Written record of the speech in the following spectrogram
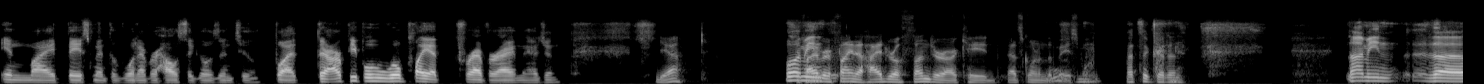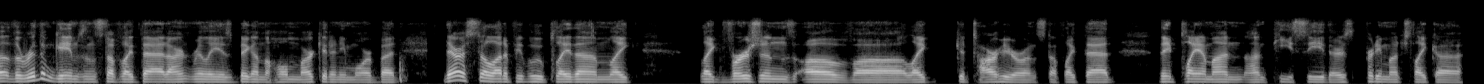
in my basement of whatever house it goes into. But there are people who will play it forever, I imagine. yeah. well, I if mean, I ever find a Hydro Thunder arcade, that's going in the basement. That's a good one. No, I mean the the rhythm games and stuff like that aren't really as big on the home market anymore, but there are still a lot of people who play them like like versions of uh like Guitar Hero and stuff like that. They play them on on PC. There's pretty much like a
